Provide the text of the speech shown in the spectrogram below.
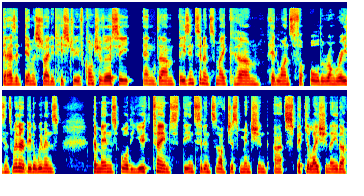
that has a demonstrated history of controversy, and um, these incidents make um, headlines for all the wrong reasons, whether it be the women's, the men's, or the youth teams. The incidents I've just mentioned aren't speculation either.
